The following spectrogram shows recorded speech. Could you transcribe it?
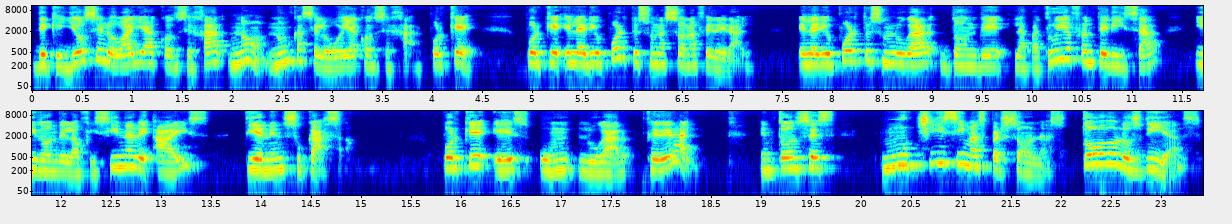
de que yo se lo vaya a aconsejar, no, nunca se lo voy a aconsejar. ¿Por qué? Porque el aeropuerto es una zona federal. El aeropuerto es un lugar donde la patrulla fronteriza y donde la oficina de ICE tienen su casa, porque es un lugar federal. Entonces, muchísimas personas todos los días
